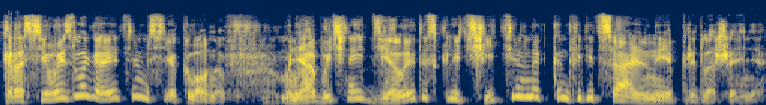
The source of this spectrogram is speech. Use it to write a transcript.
«Красиво излагаете, мсье Клонов. Мне обычно и делают исключительно конфиденциальные предложения».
